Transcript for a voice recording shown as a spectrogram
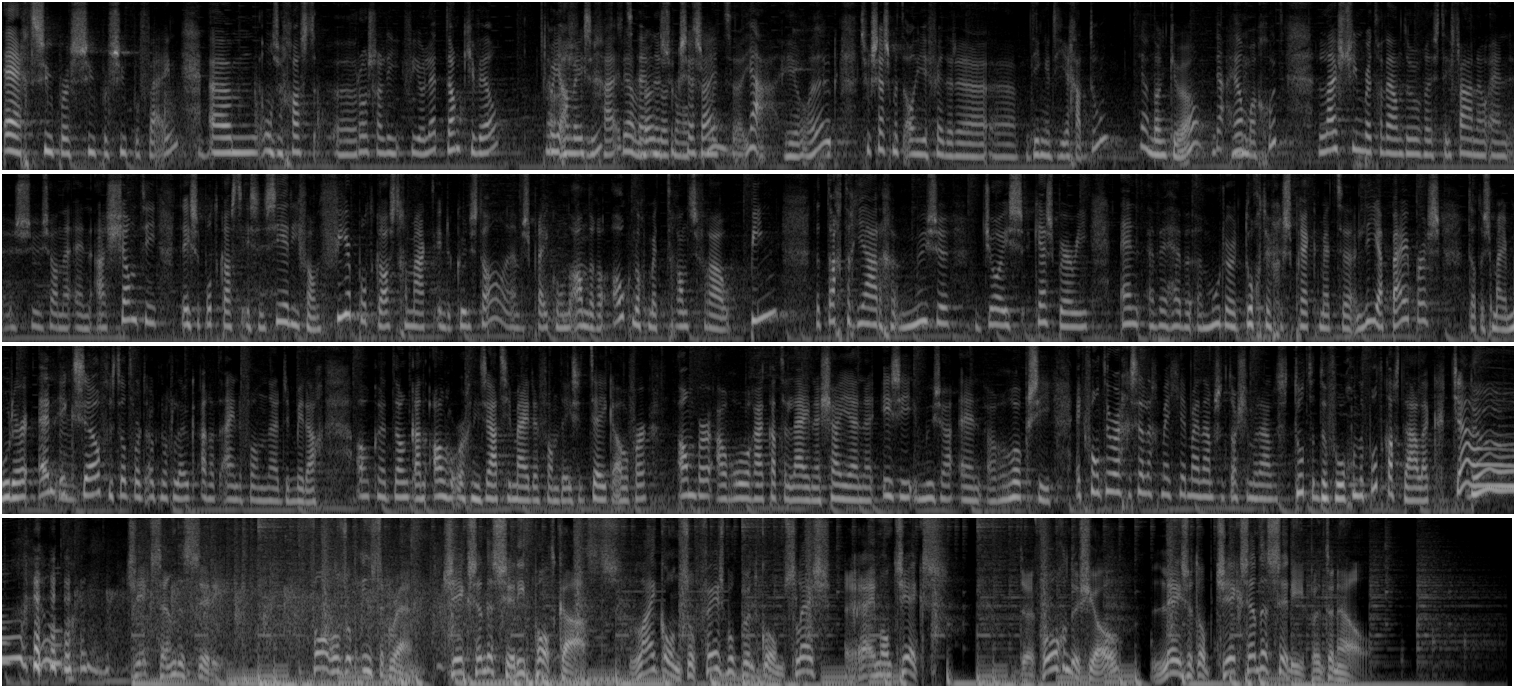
Echt super, super, super fijn. Ehm, onze gast eh, Rosalie Violet, dank je wel voor je aanwezigheid. Ja, en eh, succes met, eh, ja, heel leuk. Succes met al je verdere dingen die je gaat doen. Ja, dankjewel. Ja, helemaal goed. De livestream werd gedaan door eh, Stefano en eh, Suzanne en Ashanti. Deze podcast is een serie van vier podcasts gemaakt in de kunsthal. En we spreken onder andere ook nog met transvrouw Pien, de 80-jarige muze Joyce Casberry. En we hebben een moeder-dochter gesprek met eh, Lia Pijpers. Dat is mijn moeder en ikzelf, dus dat wordt ook nog leuk aan het einde van de middag. Ook dank aan alle organisatiemeiden van deze takeover. Amber, Aurora, Katelijne, Cheyenne, Izzy, Musa en Roxy. Ik vond het heel erg gezellig met je. Mijn naam is Natasja Morales. Tot de volgende podcast dadelijk. Ciao! Doeg. Chicks and the City. Volg ons op Instagram, Chicks and the City Podcasts. Like ons op facebook.com slash Rijnmond Chicks. De volgende show? Lees het op chicksandthecity.nl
